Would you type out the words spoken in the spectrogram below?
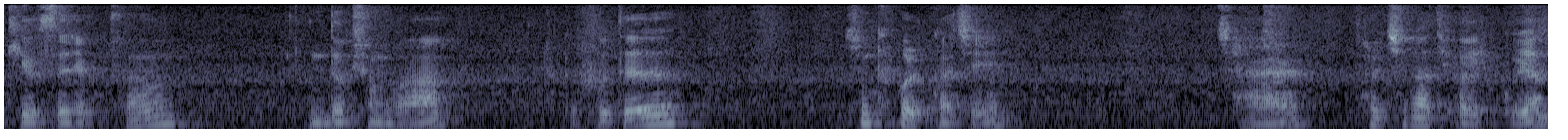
기우스 제품 인덕션과 후드 싱크볼까지 잘 설치가 되어 있고요.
